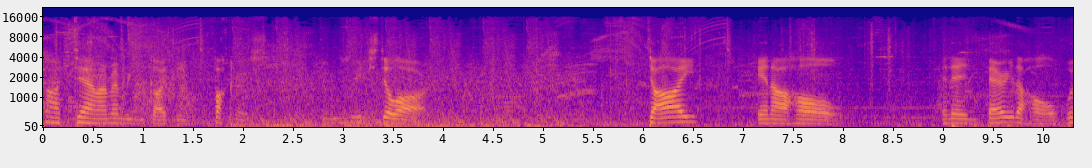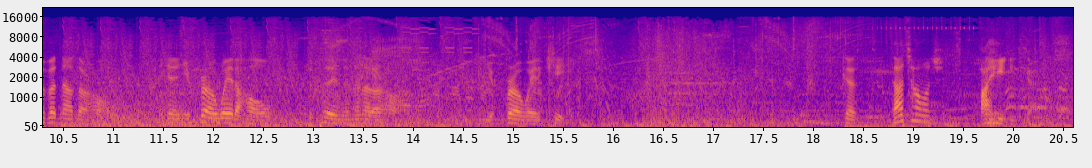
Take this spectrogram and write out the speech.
God damn, I remember you guys being fuckers. You really still are. Die in a hole. And then bury the hole with another hole. And then you throw away the hole to put in another hole. And you throw away the key. Because that's how much I hate these guys.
